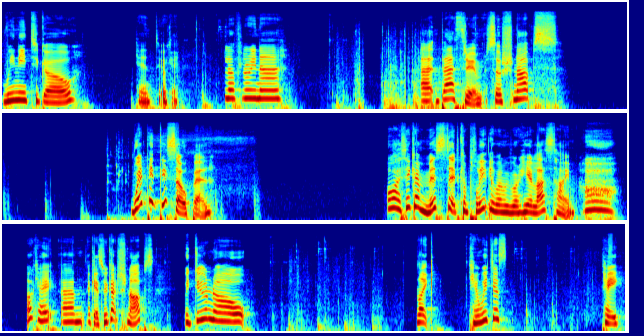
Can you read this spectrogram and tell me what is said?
we need to go. Can't do. Okay. Hello, Florina. Uh, bathroom. So schnapps. When did this open? Oh, I think I missed it completely when we were here last time. okay. Um. Okay. So we got schnapps. We do know. Like, can we just take?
